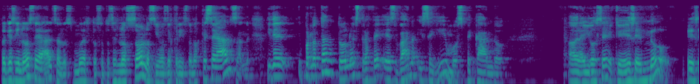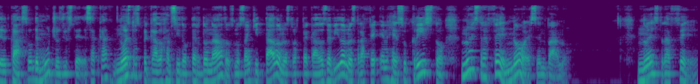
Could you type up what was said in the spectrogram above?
porque si no se alzan los muertos, entonces no son los hijos de Cristo los que se alzan. Y, de, por lo tanto, nuestra fe es vana y seguimos pecando. Ahora, yo sé que ese no es el caso de muchos de ustedes acá. Nuestros pecados han sido perdonados, nos han quitado nuestros pecados debido a nuestra fe en Jesucristo. Nuestra fe no es en vano. Nuestra fe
